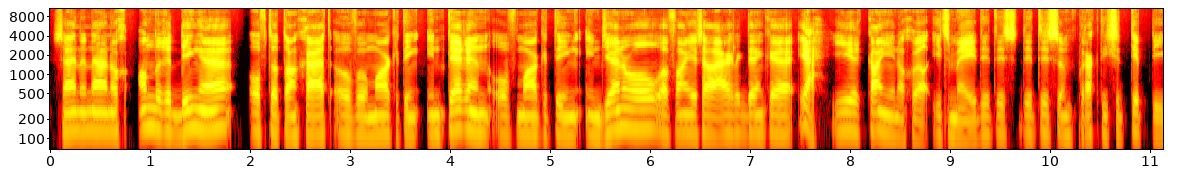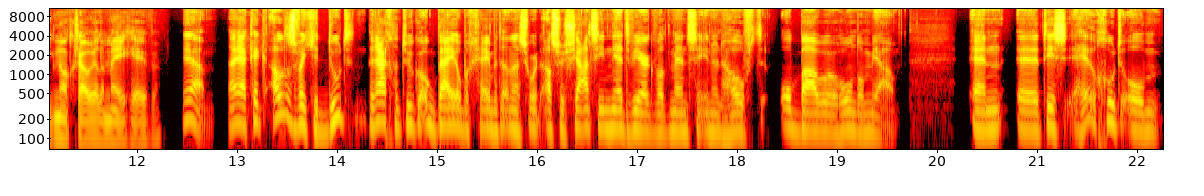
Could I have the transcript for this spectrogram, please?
Zijn er nou nog andere dingen, of dat dan gaat over marketing intern of marketing in general, waarvan je zou eigenlijk denken, ja, hier kan je nog wel iets mee. Dit is, dit is een praktische tip die ik nog zou willen meegeven. Ja, nou ja, kijk, alles wat je doet draagt natuurlijk ook bij op een gegeven moment aan een soort associatienetwerk wat mensen in hun hoofd opbouwen rondom jou. En eh, het is heel goed om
